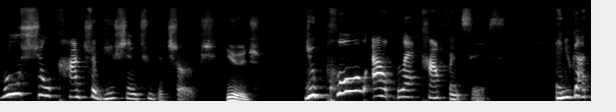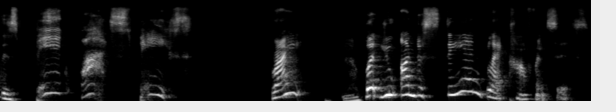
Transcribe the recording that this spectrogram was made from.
crucial contribution to the church. Huge. You pull out Black conferences and you got this big, wide space, right? Yeah. But you understand Black conferences,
